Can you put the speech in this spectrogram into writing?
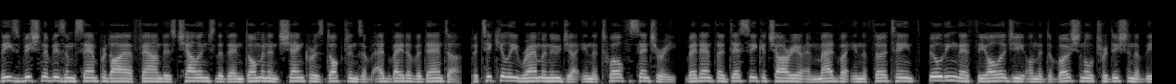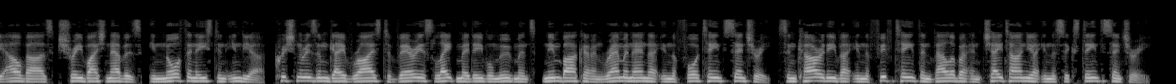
These Vaishnavism Sampradaya founders challenged the then dominant Shankara's doctrines of Advaita Vedanta, particularly Ramanuja in the 12th century, Vedanta Desikacharya and Madhva in the 13th, building their theology on the devotional tradition of the Alvars Sri Vaishnavas. .In north and eastern India, Krishnaism gave rise to various late medieval movements, Nimbarka and Ramananda in the 14th century, Sankaradeva in the 15th and Vallabha and Chaitanya in the 16th century.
